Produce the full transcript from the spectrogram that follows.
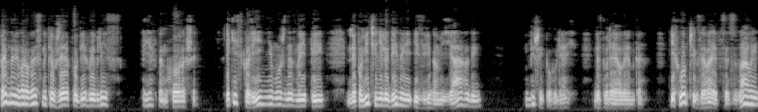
Певно, його ровесники вже побігли в ліс. Як там хороше. Якісь коріння можна знайти, непомічені людиною і звіром ягоди. Біжи погуляй, дозволяє Оленка. І хлопчик зривається з лави,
